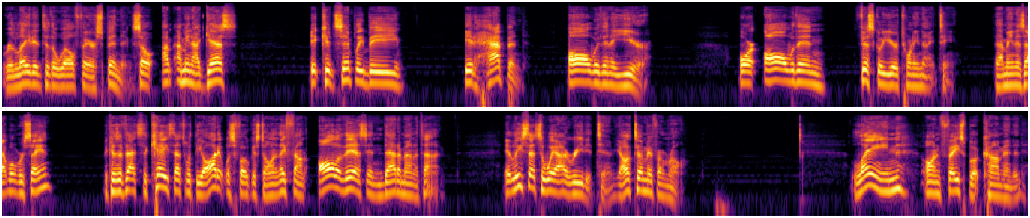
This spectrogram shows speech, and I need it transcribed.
related to the welfare spending. So, I, I mean, I guess it could simply be it happened all within a year or all within fiscal year 2019. I mean, is that what we're saying? Because if that's the case, that's what the audit was focused on, and they found all of this in that amount of time. At least that's the way I read it, Tim. Y'all tell me if I'm wrong. Lane on Facebook commented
